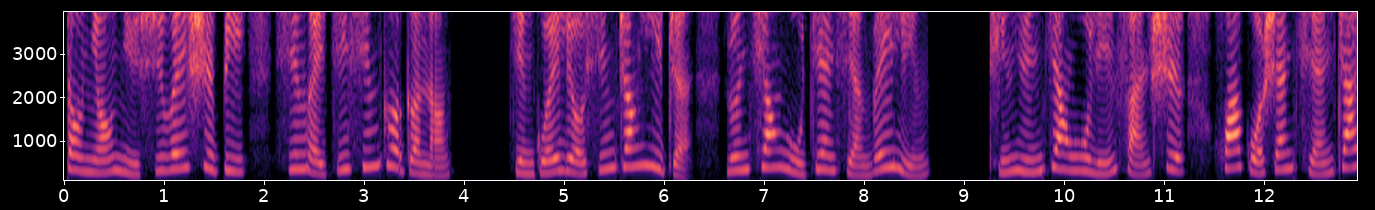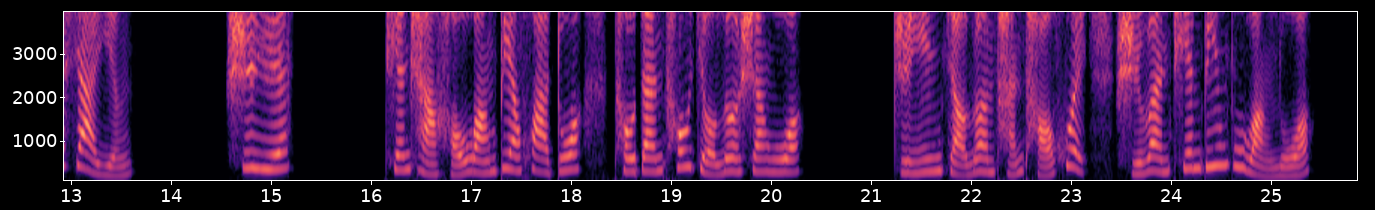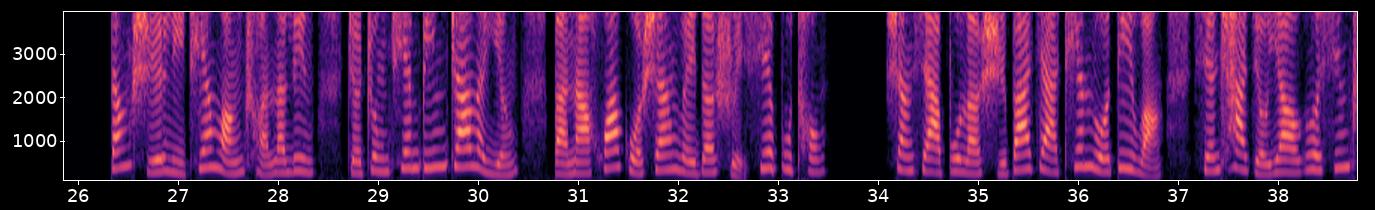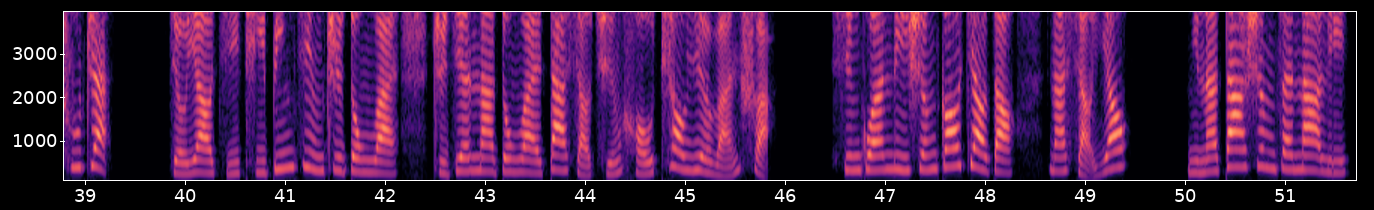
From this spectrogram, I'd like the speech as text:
斗牛女婿威势毕，新尾鸡星个个能。景鬼柳星张翼轸，抡枪舞剑显威灵。停云降雾临凡事，花果山前扎下营。诗曰：天产猴王变化多，偷丹偷酒乐山窝。只因搅乱蟠桃会，十万天兵不网罗。当时李天王传了令，这众天兵扎了营，把那花果山围得水泄不通，上下布了十八架天罗地网，先差九曜恶星出战。九曜即提兵进至洞外，只见那洞外大小群猴跳跃玩耍。星官厉声高叫道：“那小妖！”你那大圣在那里？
